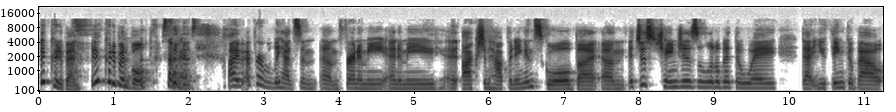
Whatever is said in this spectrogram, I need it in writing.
It could have been. It could have been both. sometimes. I, I probably had some um, frenemy enemy uh, action happening in school, but um, it just changes a little bit the way that you think about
